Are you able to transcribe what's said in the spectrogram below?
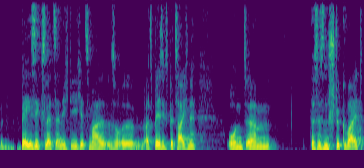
Basics letztendlich, die ich jetzt mal so äh, als Basics bezeichne. Und ähm, das ist ein Stück weit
